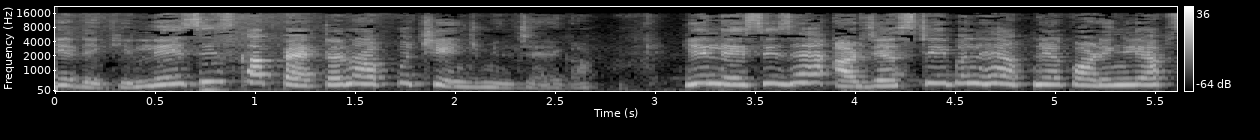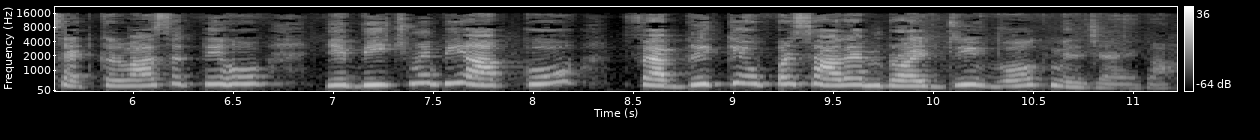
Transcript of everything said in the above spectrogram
ये देखिए लेसिस का पैटर्न आपको चेंज मिल जाएगा। ये लेसिस है एडजस्टेबल है, अपने अकॉर्डिंगली आप सेट करवा सकते हो। ये बीच में भी आपको फैब्रिक के ऊपर सारा एम्ब्रॉयडरी वर्क मिल जाएगा।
